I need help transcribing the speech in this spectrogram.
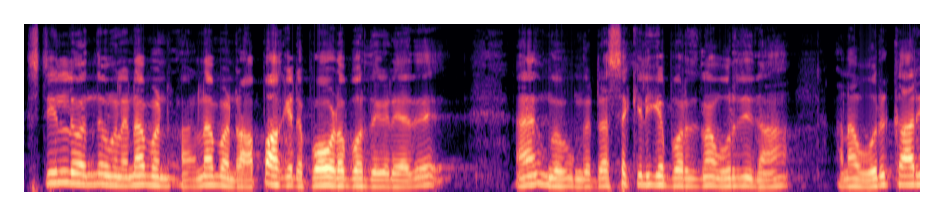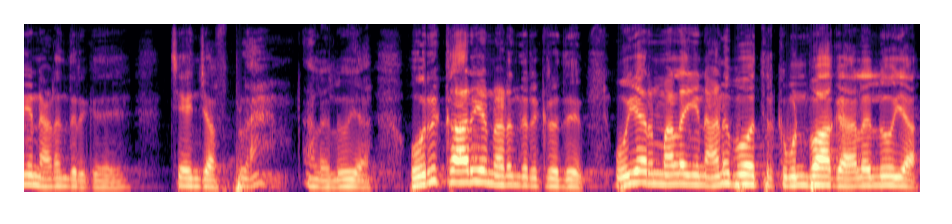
ஸ்டில் வந்து உங்களை என்ன பண்ணுறான் என்ன பண்ணுறான் அப்பா கிட்ட போக போகிறது கிடையாது. உங்கள் உங்கள் ட்ரெஸ்ஸை கிழிக்க போகிறது தான் உறுதி தான் ஆனால் ஒரு காரியம் நடந்திருக்கு. சேஞ்ச் ஆஃப் பிளான் அல்லலூயா ஒரு காரியம் நடந்திருக்கிறது. உயர் மலையின் அனுபவத்திற்கு முன்பாக. அல்லலூயா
